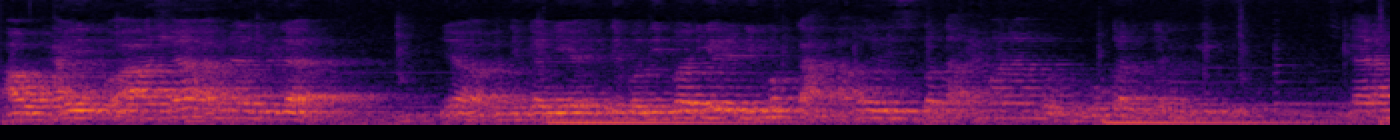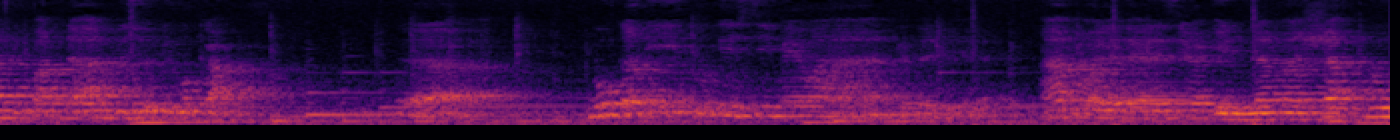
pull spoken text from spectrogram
aw haitsu asya min bilad. Ya ketika dia tiba-tiba dia ada di Mekah atau di kota mana pun bukan bukan begitu. Sekarang di Pandaan besok di Mekah. Ya bukan itu keistimewaan kata dia apa kata dia innama sya'nu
